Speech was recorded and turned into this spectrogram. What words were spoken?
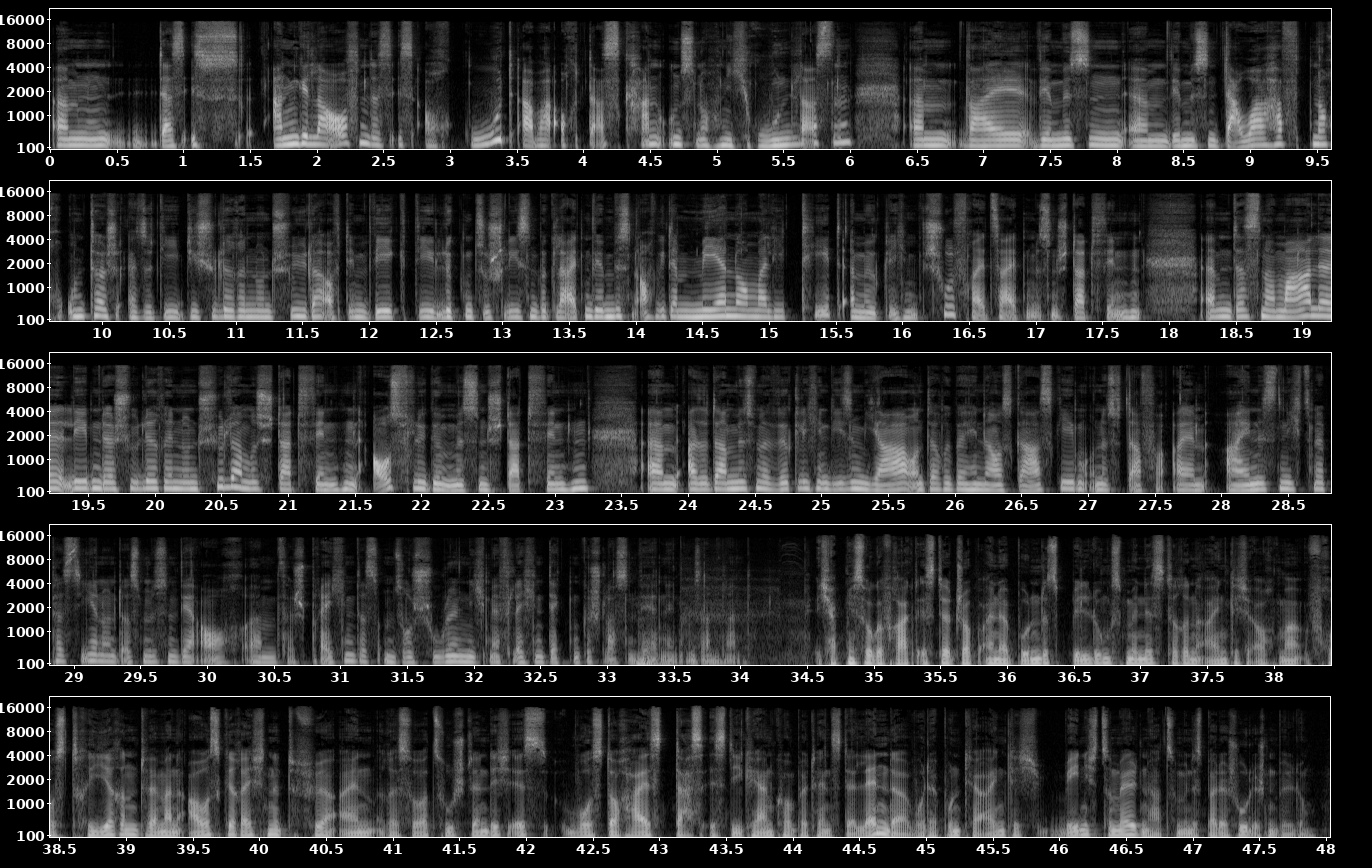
Das ist angelaufen, das ist auch gut, aber auch das kann uns noch nicht ruhen lassen, weil wir müssen, wir müssen dauerhaft noch unter, also die die, die Schülerinnen und Schüler auf dem Weg, die Lücken zu schließen, begleiten. Wir müssen auch wieder mehr Normalität ermöglichen. Schulfreizeiten müssen stattfinden. Ähm, das normale Leben der Schülerinnen und Schüler muss stattfinden. Ausflüge müssen stattfinden. Ähm, also da müssen wir wirklich in diesem Jahr und darüber hinaus Gas geben. Und es darf vor allem eines nichts mehr passieren. Und das müssen wir auch ähm, versprechen, dass unsere Schulen nicht mehr flächendeckend geschlossen werden in unserem Land. Ich habe mich so gefragt, ist der Job einer Bundesbildungsministerin eigentlich auch mal frustrierend, wenn man ausgerechnet für ein Ressort zuständig ist, wo es doch heißt, das ist die Kernkompetenz der Länder, wo der Bund ja eigentlich wenig zu melden hat, zumindest bei der schulischen Bildung?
